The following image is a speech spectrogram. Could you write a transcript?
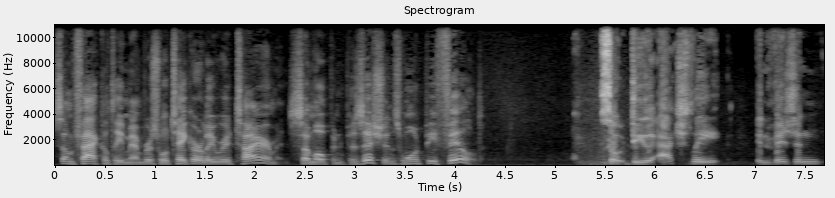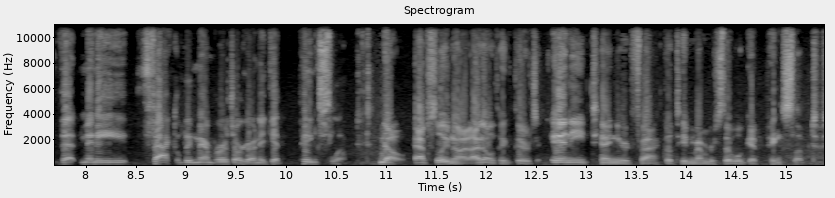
Some faculty members will take early retirement. Some open positions won't be filled. So, do you actually envision that many faculty members are going to get pink slipped? No, absolutely not. I don't think there's any tenured faculty members that will get pink slipped.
